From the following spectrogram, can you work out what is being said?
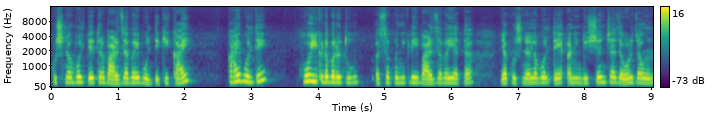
कृष्णा बोलते तर बाळजाबाई बोलते की काय? काय बोलते? हो इकडं बरं तू. असं पण इकडे बाळजाबाई आता या कृष्णाला बोलते आणि दुष्यंतच्या जवळ जाऊन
